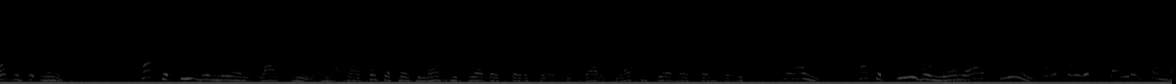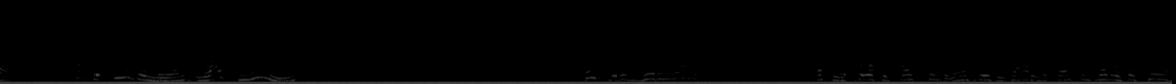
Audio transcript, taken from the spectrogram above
What does it mean? How could evil men like you, and I, and I think I told you Matthew 12, verse 34. If you forgot, it's Matthew 12, verse 34. This is could evil men like you? What a thing to say to somebody. How could evil men like you speak what is good and right? That's a rhetorical question. The answer is implied in the question. In other words, they can't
